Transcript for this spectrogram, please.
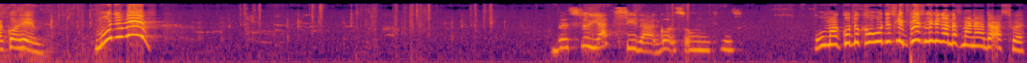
I got him. Moody, rev! But still, you have to see that. I got so many kills. Oh my god, look how old this little Bruce minigun. That's mine, that I swear.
